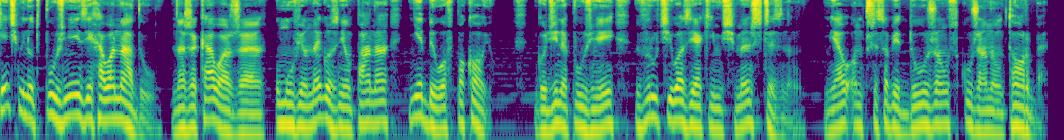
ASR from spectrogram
Pięć minut później zjechała na dół. Narzekała, że umówionego z nią pana nie było w pokoju. Godzinę później wróciła z jakimś mężczyzną. Miał on przy sobie dużą skórzaną torbę.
